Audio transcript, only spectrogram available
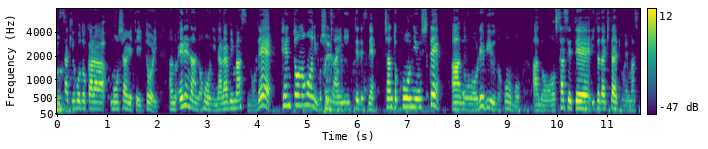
うん先ほどから申し上げている通り、あの、エレナの方に並びますので、店頭の方にも取材に行ってですね、ちゃんと購入して、あの、レビューの方も、あの、させていただきたいと思います。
